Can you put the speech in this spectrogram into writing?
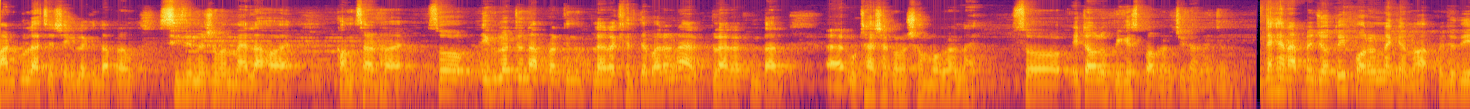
মাঠগুলো আছে, সেগুলো কিন্তু আপনার সিজনের সময় মেলা হয় কনসার্ট হয়। সো এগুলোর জন্য আপনার কিন্তু প্লেয়াররা খেলতে পারে না, আর প্লেয়াররা কিন্তু তার উঠে আসার কোনো সম্ভাবনা নাই। সো এটা হলো বিগেস্ট প্রবলেম চিটাংয়ের জন্য। দেখেন, আপনি যতই পড়েন না কেন, আপনি যদি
